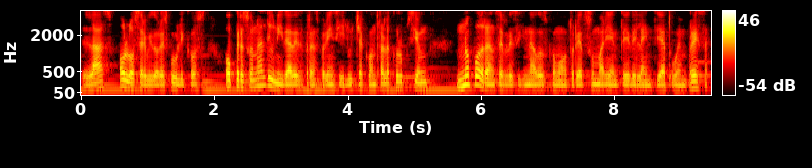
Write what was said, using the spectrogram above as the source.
Las o los servidores públicos o personal de unidades de transparencia y lucha contra la corrupción no podrán ser designados como autoridad sumariante de la entidad o empresa,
